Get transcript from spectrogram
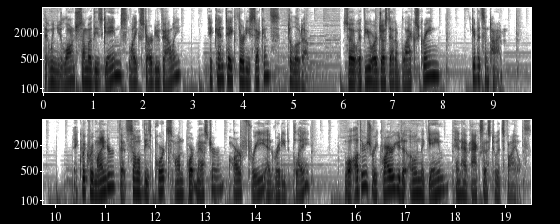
that when you launch some of these games, like Stardew Valley, it can take 30 seconds to load up. So if you are just at a black screen, give it some time. A quick reminder that some of these ports on Portmaster are free and ready to play, while others require you to own the game and have access to its files.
